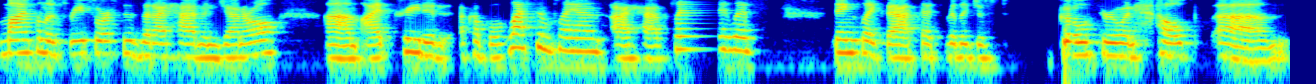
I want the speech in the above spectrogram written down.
mindfulness resources that I have in general. Um, I've created a couple of lesson plans. I have playlists, things like that, that really just go through and help um,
